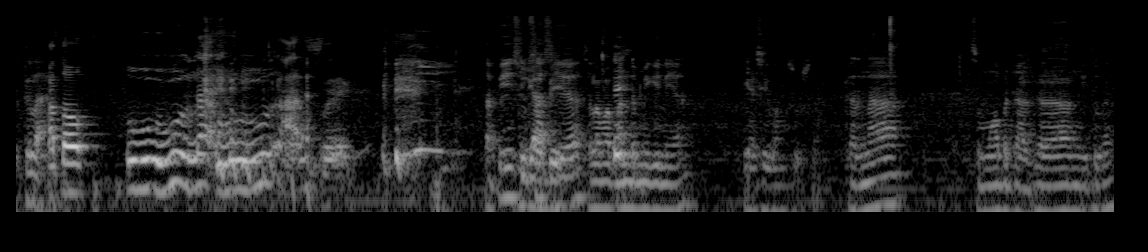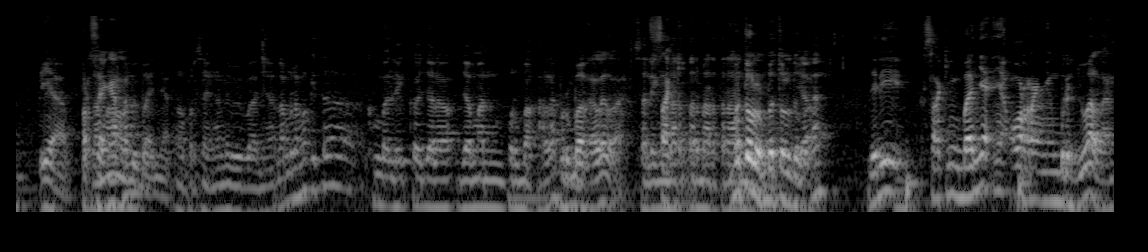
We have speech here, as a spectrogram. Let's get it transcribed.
Itulah. Atau uwu uwu enggak uwu asik. Tapi susah sih ya selama Eh. pandemi gini ya. Ya sih bang susah. Karena semua berdagang gitu kan. Iya persaingan lebih banyak. Oh, persaingan lebih banyak. Lama-lama kita kembali ke jala- zaman purbakala. Berubah kali lah. Saling Saking- barter-barteran. Betul betul tuh Iya Bang. kan? Jadi saking banyaknya orang yang berjualan,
